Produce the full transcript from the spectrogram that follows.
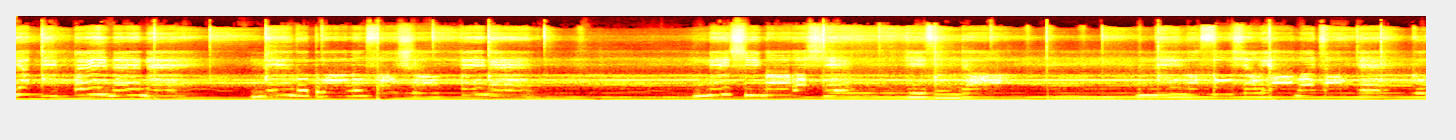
ရပ်ပြီးပေးနေနေမင်းတို့တော့လုံးဆောင်ရှောင်းပေးနေမရှိမပါရှိဒီစင်နာမင်းတို့ဆောင်ရှောင်းရမှာတော့တဲ့ကို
